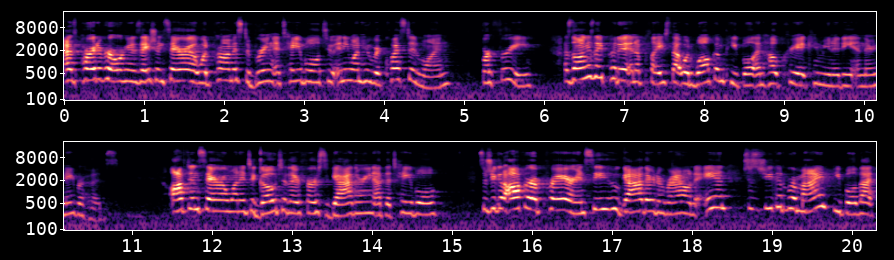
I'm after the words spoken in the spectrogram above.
As part of her organization, Sarah would promise to bring a table to anyone who requested one for free, as long as they put it in a place that would welcome people and help create community in their neighborhoods. Often, Sarah wanted to go to their first gathering at the table so she could offer a prayer and see who gathered around, and just she could remind people that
